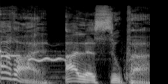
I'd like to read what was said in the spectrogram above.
Aral, alles super.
